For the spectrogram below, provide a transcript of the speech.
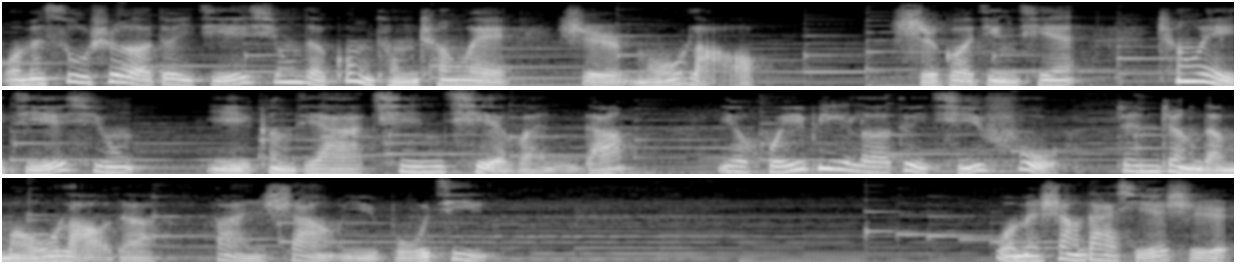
我们宿舍对杰兄的共同称谓是某老，时过境迁，称谓杰兄。以更加亲切稳当，也回避了对其父真正的某老的犯上与不敬。我们上大学时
